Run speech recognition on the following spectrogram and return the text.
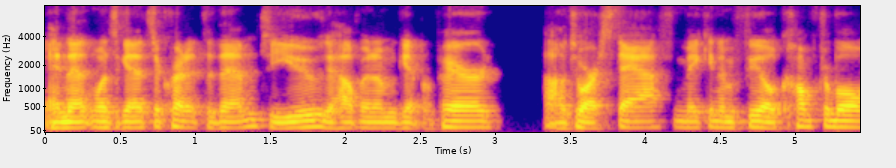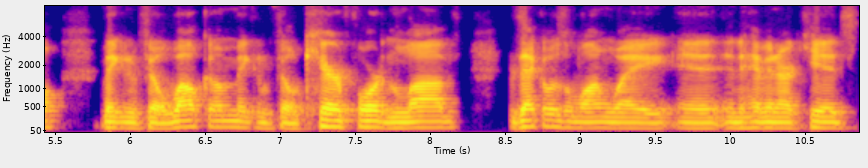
And then once again, it's a credit to them, to you, to helping them get prepared, uh, to our staff, making them feel comfortable, making them feel welcome, making them feel cared for and loved. That goes a long way in, in having our kids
